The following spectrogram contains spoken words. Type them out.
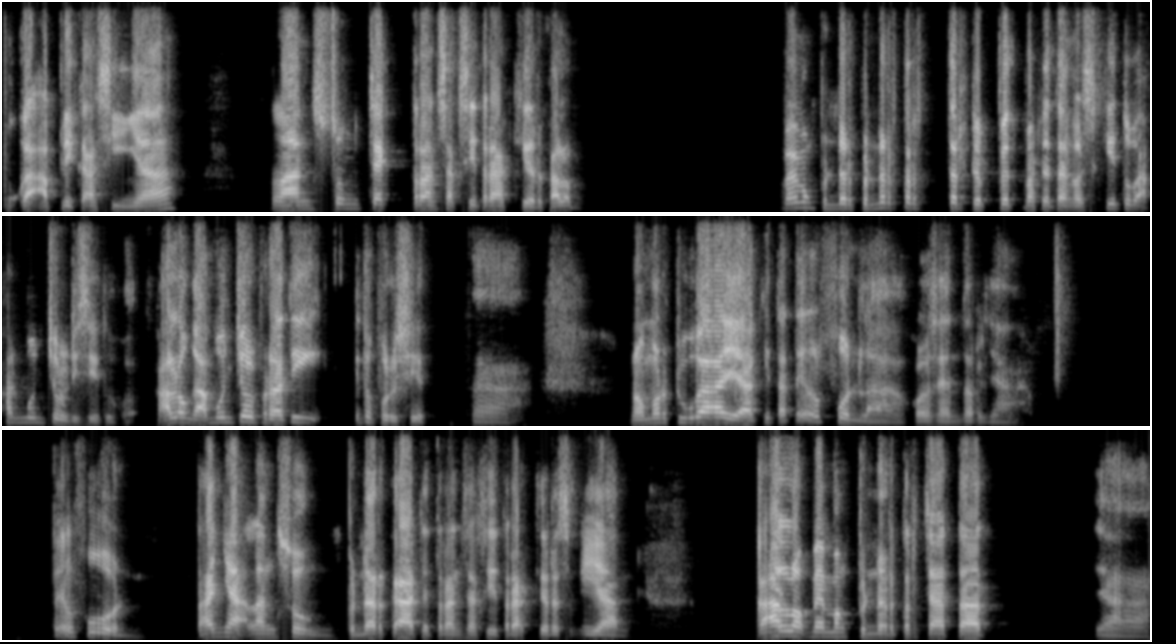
buka aplikasinya langsung cek transaksi terakhir kalau memang benar-benar ter terdebet pada tanggal segitu akan muncul di situ kok. Kalau nggak muncul berarti itu bullshit. Nah, nomor dua ya kita telepon lah call centernya. Telepon, tanya langsung, benarkah ada transaksi terakhir sekian? Kalau memang benar tercatat, ya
